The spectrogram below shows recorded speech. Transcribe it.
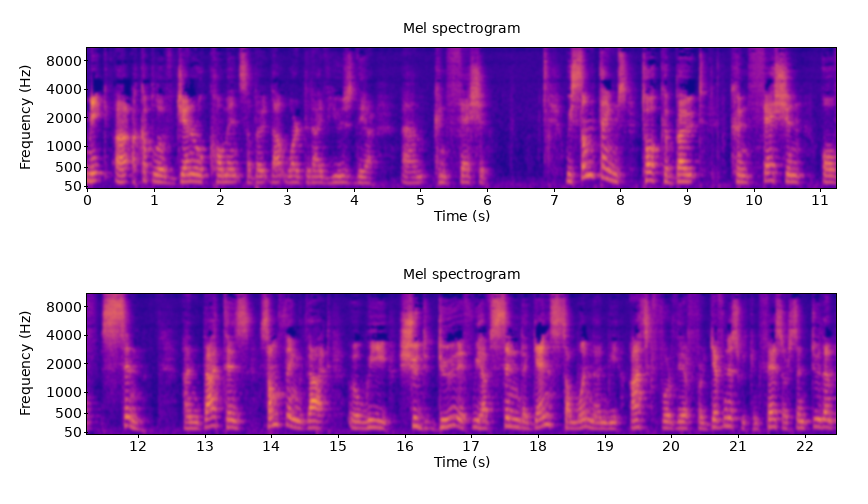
make a, a couple of general comments about that word that I've used there um, confession. We sometimes talk about confession of sin, and that is something that we should do if we have sinned against someone and we ask for their forgiveness. We confess our sin to them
